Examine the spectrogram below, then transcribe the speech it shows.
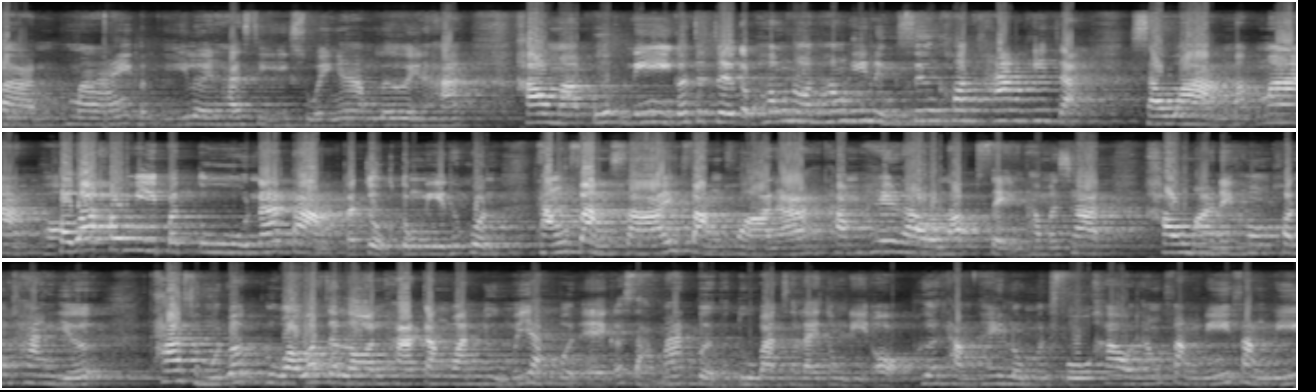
บานไม้แบบนี้เลยนะคะ สีสวยงามเลยนะคะ เข้ามาปุ๊บนี่ก็จะเจอกับห้องนอนห้องที่หนึ่งซึ่งค่อนข้างที่จะ สว่างมากๆ เพราะว่าเขามีประตูหน้าต่างกระจกตรงนี้ทุกคนทั้งฝั่งซ้ายฝั่งขวานะทำให้เรารับแสงธรรมชาติเข้ามาในห้องค่อนข้างเยอะถ้าสมมติว่ากลัวว่าจะร้อนนะคะกลางวันอยู่ไม่อยากเปิดแอร์ก็สามารถเปิดประตูบานสไลด์ตรงนี้ออก เพื่อทำให้ลมมันโฟเข้าทั้งฝั่งนี้ฝั่งนี้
